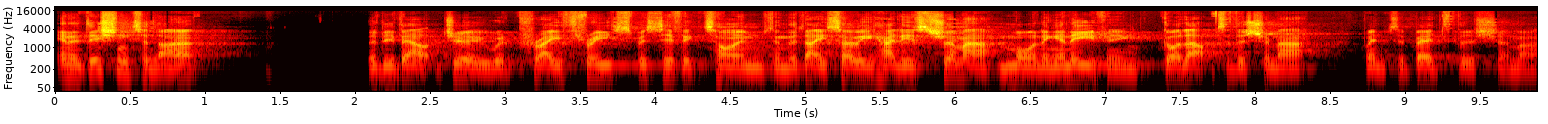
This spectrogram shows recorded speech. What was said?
In addition to that, the devout Jew would pray three specific times in the day. So he had his Shema morning and evening, got up to the Shema, went to bed to the Shema.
